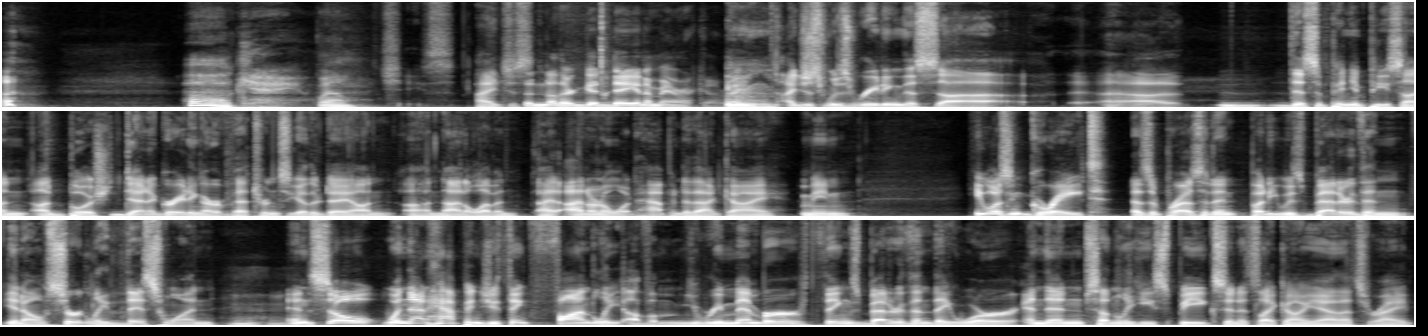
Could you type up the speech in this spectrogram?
Okay. Well, jeez. I just another good day in America, right? I just was reading this uh, uh, this opinion piece on on Bush denigrating our veterans the other day on uh, 9/11. I, I don't know what happened to that guy. I mean, he wasn't great as a president, but he was better than you know certainly this one. And so when that happens, you think fondly of him. You remember things better than they were, and then suddenly he speaks, and it's like, oh yeah, that's right.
